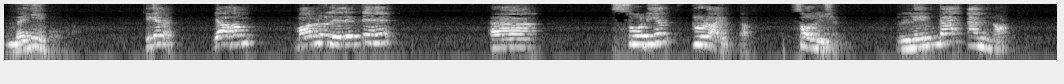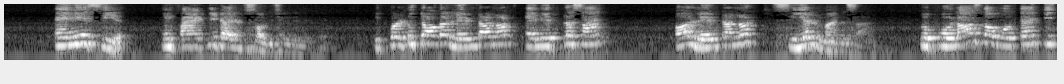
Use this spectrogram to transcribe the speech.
नहीं होगा। ठीक है ना? या हम मान लो ले लेते हैं सोडियम क्लोराइड का सॉल्यूशन तो lambda M naught N A C L infinitely dilute solution ले लेते इक्वल टू क्या होगा? Lambda naught N A plus ion और lambda naught C L minus ion तो पोलास लॉ बोलता है कि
